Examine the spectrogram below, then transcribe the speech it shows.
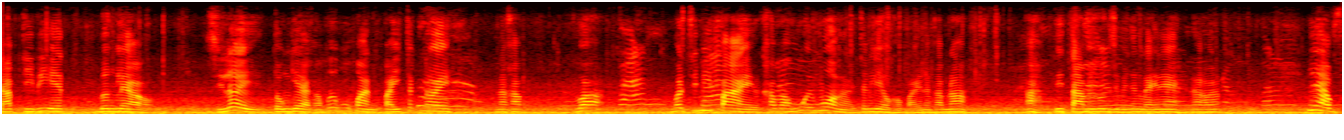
จับ GPS เบิ่งแล้ว สิเลยตรงแยกอำเภอผู้พันไปจักหน่อยนะครับ ว่าฟังมันสิมีป้ายคำว่าห้วยม่วงอะจังเลี้ยวเข้าไปนะครับเนาะอะติดตามไปเบิ่งสิเป็นจังไดแน่นะครับเนี่ยไฟ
